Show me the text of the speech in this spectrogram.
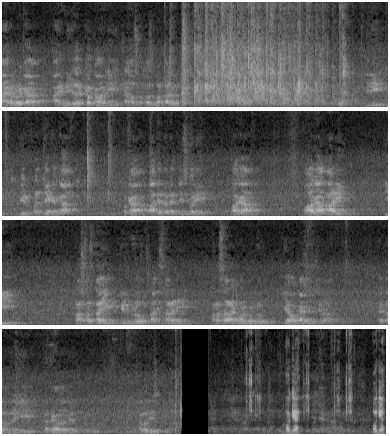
ఆయన కూడా ఆయన నియోజకవర్గం కాబట్టి చాలా సంతోషపడతారు. ఇది మీరు ప్రత్యేకంగా ఒక బాధ్యతగా తీసుకొని బాగా బాగా ఆడి ఈ రాష్ట్ర స్థాయి గెలుపును సాధిస్తారని మనసారా కోరుకుంటూ ఈ అవకాశం ఇచ్చిన పెద్దలందరికీ ధన్యవాదాలు తెలుపుకుంటూ సెలవు తీసుకుంటున్నాను. ఓకే. ఓకే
